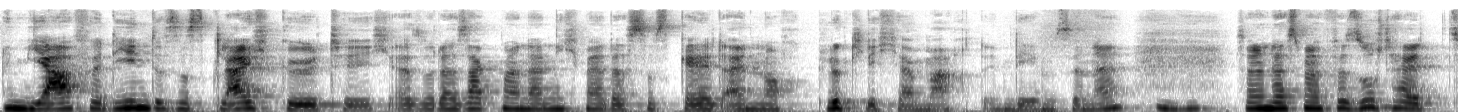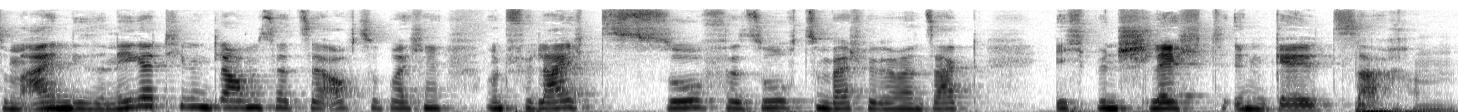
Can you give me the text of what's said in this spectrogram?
im Jahr verdient, ist es gleichgültig. Also da sagt man dann nicht mehr, dass das Geld einen noch glücklicher macht in dem Sinne, mhm. sondern dass man versucht halt zum einen diese negativen Glaubenssätze aufzubrechen und vielleicht so versucht, zum Beispiel, wenn man sagt, ich bin schlecht in Geldsachen,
